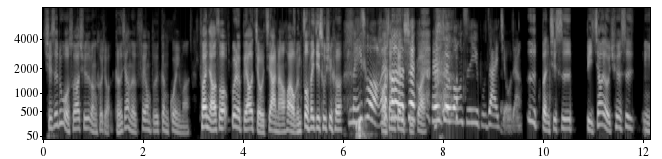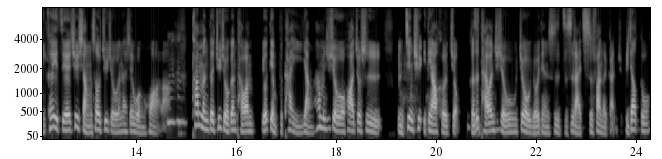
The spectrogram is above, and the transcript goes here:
其实如果说要去日本喝酒，可是这样的费用不是更贵吗？突然讲到说，为了不要酒驾，然后话我们坐飞机出去喝，没错，好 像更奇怪。但是醉翁之意不在酒，这样。日本其实。比较有趣的是，你可以直接去享受居酒屋那些文化啦。嗯、他们的居酒屋跟台湾有点不太一样。他们居酒屋的话，就是嗯进去一定要喝酒。可是台湾居酒屋就有一点是只是来吃饭的感觉比较多，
